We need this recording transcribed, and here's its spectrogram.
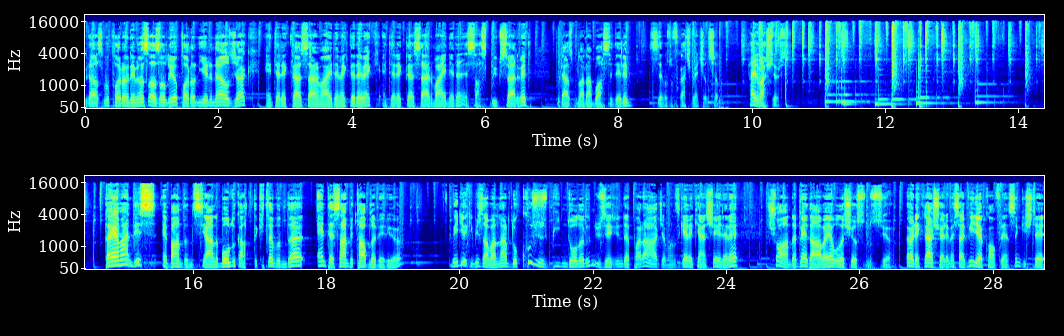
biraz bu para önemi nasıl azalıyor? Paranın yerine ne alacak? Entelektüel sermaye demek ne demek? Entelektüel sermaye neden? Esas büyük servet. Biraz bunlardan bahsedelim. Size biraz ufuk açmaya çalışalım. Haydi başlıyoruz. Diamandis Abundance yani bolluk adlı kitabında enteresan bir tablo veriyor. Ve diyor ki bir zamanlar 900 bin doların üzerinde para harcamanız gereken şeylere şu anda bedavaya ulaşıyorsunuz diyor. Örnekler şöyle mesela video conferencing işte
